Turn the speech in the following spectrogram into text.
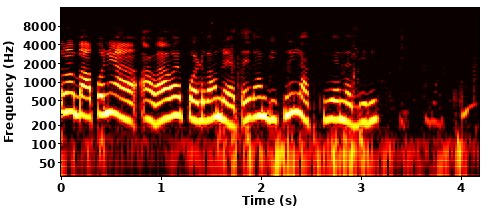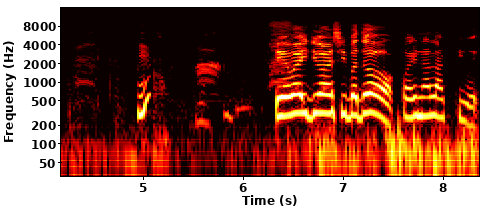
તમારા બાપોને આવા આવા પડવામાં રહેતા હોય તો બીક નહીં લાગતી હોય નદીની? ટેવાઈ ગયો હશે બધો, કોઈ ના લાગતી હોય.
